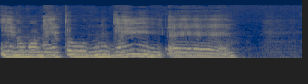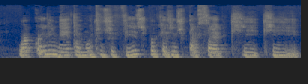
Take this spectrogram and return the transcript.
E no momento ninguém. É o acolhimento é muito difícil porque a gente percebe que, que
